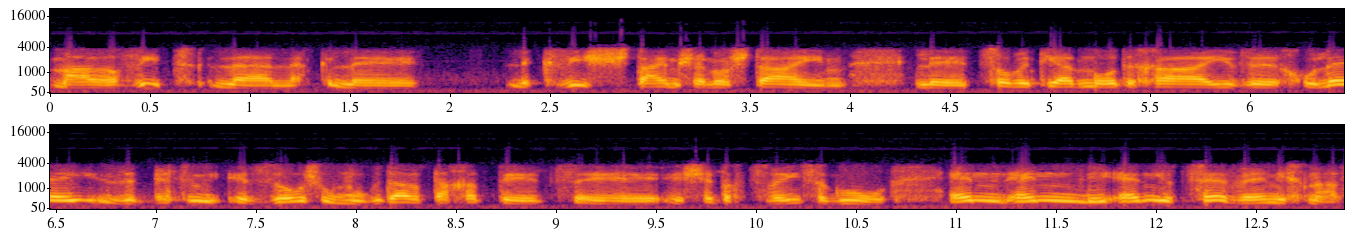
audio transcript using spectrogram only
מערבית ל, ל, ל, לכביש 232, לצומת יד מרדכי וכולי, זה בעצם אזור שהוא מוגדר תחת אה, אה, שטח צבאי סגור. אין, אין, אין יוצא ואין נכנס.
